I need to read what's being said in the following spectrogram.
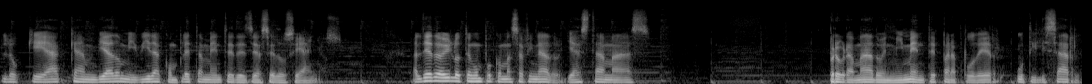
lo que ha cambiado mi vida completamente desde hace 12 años. Al día de hoy lo tengo un poco más afinado, ya está más programado en mi mente para poder utilizarlo.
